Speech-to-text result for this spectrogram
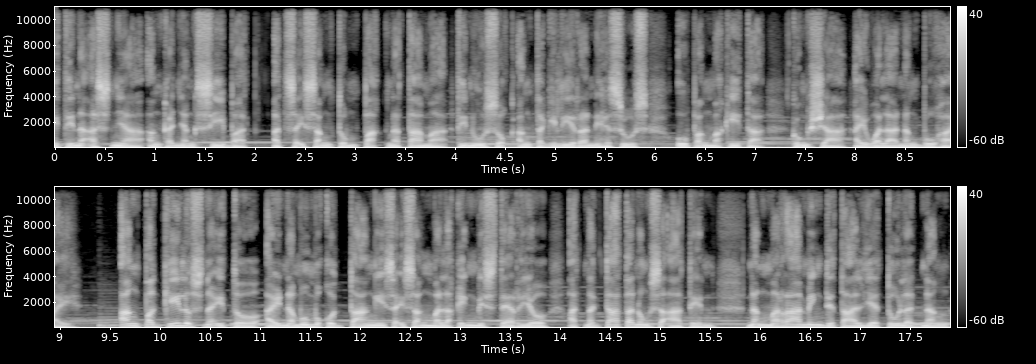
itinaas niya ang kanyang sibat at sa isang tumpak na tama, tinusok ang tagiliran ni Jesus upang makita kung siya ay wala ng buhay. Ang pagkilos na ito ay namumukod tangi sa isang malaking misteryo at nagtatanong sa atin ng maraming detalye tulad ng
